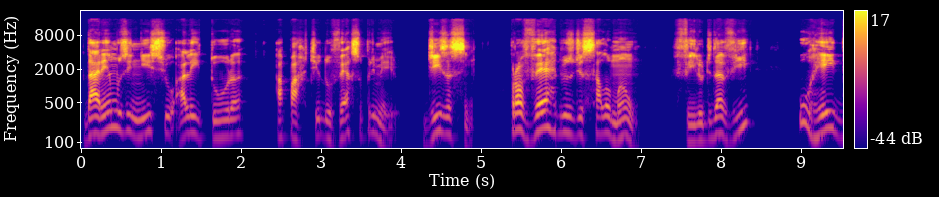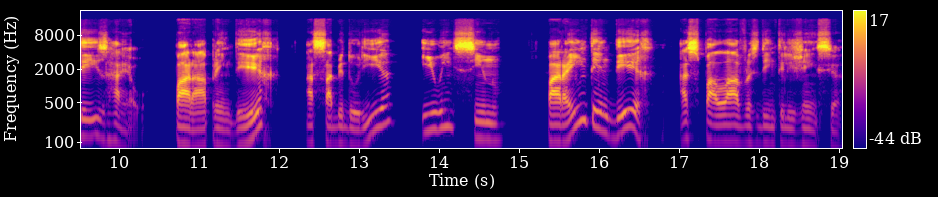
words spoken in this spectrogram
Daremos início à leitura a partir do verso 1. Diz assim: Provérbios de Salomão, filho de Davi, o rei de Israel para aprender a sabedoria e o ensino, para entender as palavras de inteligência,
